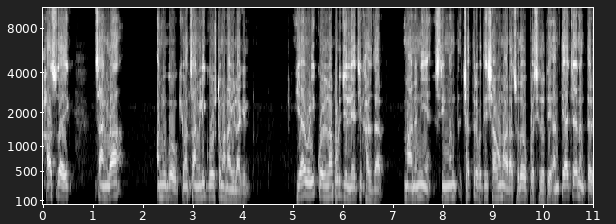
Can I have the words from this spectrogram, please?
हा सुद्धा एक चांगला अनुभव किंवा चांगली गोष्ट म्हणावी लागेल. यावेळी कोल्हापूर जिल्ह्याचे खासदार माननीय श्रीमंत छत्रपती शाहू महाराज सुद्धा उपस्थित होते. आणि त्याच्यानंतर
